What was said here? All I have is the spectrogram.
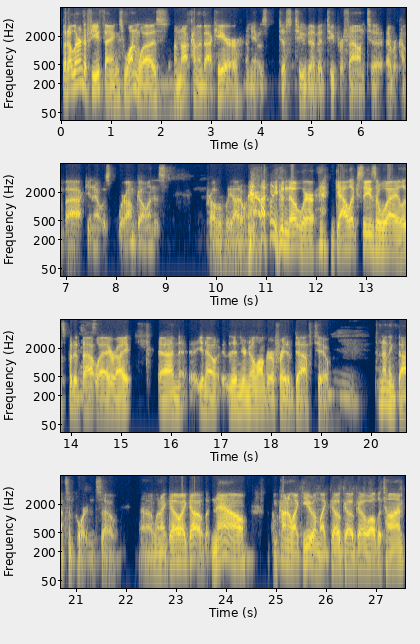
But I learned a few things. One was I'm not coming back here. I mean, it was just too vivid, too profound to ever come back. You know, it was where I'm going is probably I don't I don't even know where galaxies away. Let's put it that way, right? And you know, then you're no longer afraid of death too. Mm. And I think that's important. So uh, when I go, I go. But now I'm kind of like you. I'm like go, go, go all the time.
